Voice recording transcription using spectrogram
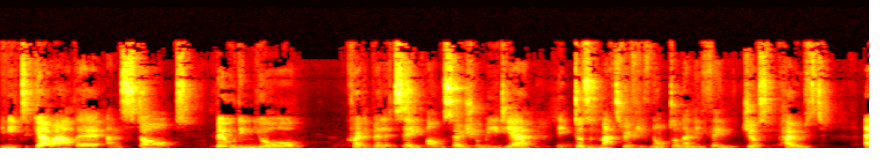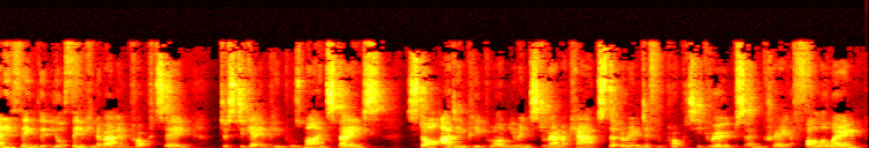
You need to go out there and start building your credibility on social media. It doesn't matter if you've not done anything, just post anything that you're thinking about in property just to get in people's mind space. Start adding people on your Instagram accounts that are in different property groups and create a following.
